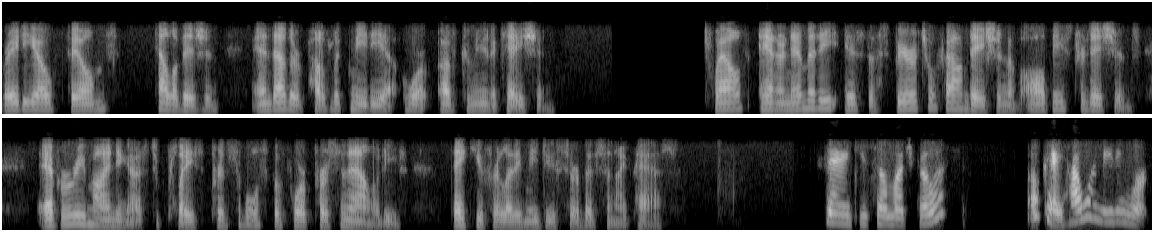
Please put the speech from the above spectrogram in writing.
radio, films, television, and other public media or of communication. 12. Anonymity is the spiritual foundation of all these traditions, ever reminding us to place principles before personalities. Thank you for letting me do service, and I pass. Thank you so much, Phyllis. Okay, how our meeting works.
